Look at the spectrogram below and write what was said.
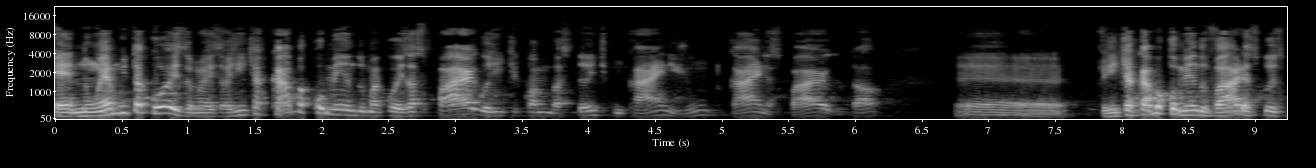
é, não é muita coisa, mas a gente acaba comendo uma coisa. Aspargo, a gente come bastante com carne junto, carne, aspargo e tal. É, a gente acaba comendo várias coisas,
